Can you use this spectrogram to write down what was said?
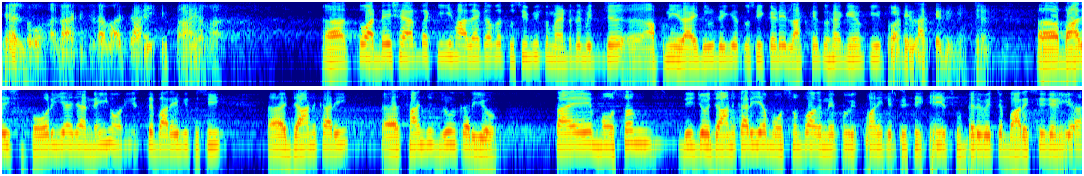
ਯੈਲੋ ਅਲਰਟ ਜਿਹੜਾ ਵਾ ਜਾਰੀ ਕੀਤਾ ਹੋਇਆ ਵਾ ਅ, ਤੁਹਾਡੇ ਸ਼ਹਿਰ ਦਾ ਕੀ ਹਾਲ ਹੈਗਾ ਵਾ ਤੁਸੀਂ ਵੀ ਕਮੈਂਟ ਦੇ ਵਿੱਚ ਅ, ਆਪਣੀ رائے ਜ਼ਰੂਰ ਦਈਓ ਤੁਸੀਂ ਕਿਹੜੇ ਇਲਾਕੇ ਤੋਂ ਹੈਗੇ ਹੋ ਕੀ ਤੁਹਾਡੇ ਇਲਾਕੇ ਦੇ ਵਿੱਚ ਅ, ਬਾਰਿਸ਼ ਹੋ ਰਹੀ ਹੈ ਜਾਂ ਨਹੀਂ ਹੋ ਰਹੀ ਇਸ ਦੇ ਬਾਰੇ ਵੀ ਤੁਸੀਂ ਅ, ਜਾਣਕਾਰੀ ਅ, ਸਾਂਝੀ ਜ਼ਰੂਰ ਕਰਿਓ ਤਾਂ ਇਹ ਮੌਸਮ ਦੀ ਜੋ ਜਾਣਕਾਰੀ ਹੈ ਮੌਸਮ ਵਿਭਾਗ ਨੇ ਭਵਿੱਖਬਾਣੀ ਕੀਤੀ ਸੀ ਕਿ ਸੂਬੇ ਦੇ ਵਿੱਚ ਬਾਰਿਸ਼ ਜਿਹੜੀ ਆ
